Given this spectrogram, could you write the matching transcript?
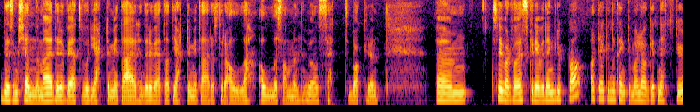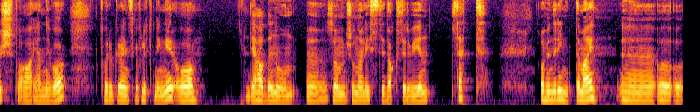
dere, som kjenner meg, dere vet hvor hjertet mitt er. Dere vet at hjertet mitt er hos dere alle. Alle sammen. Uansett bakgrunn. Um, så i hvert fall jeg skrev i den gruppa at jeg kunne tenke meg å lage et nettkurs på A1-nivå for ukrainske flyktninger. Og det hadde noen uh, som journalist i Dagsrevyen sett. Og hun ringte meg. Uh, og, og,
